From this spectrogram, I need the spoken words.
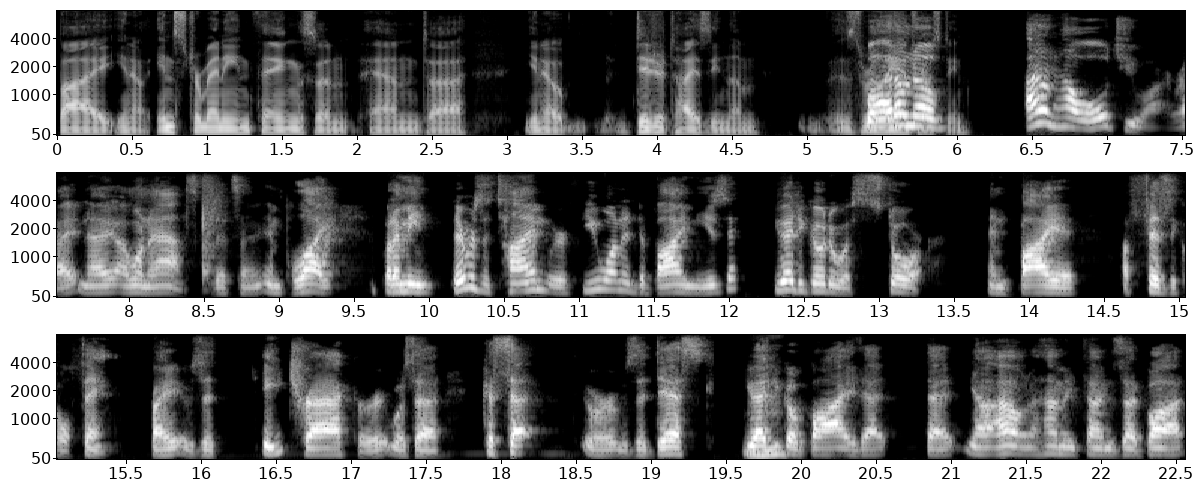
by you know instrumenting things and and uh, you know digitizing them is really well, I don't interesting. Know, I don't know how old you are, right? And I, I want to ask, that's impolite. But I mean, there was a time where if you wanted to buy music, you had to go to a store and buy a, a physical thing, right? It was a eight track or it was a cassette or it was a disc. You mm-hmm. had to mm-hmm. go buy that that you know, I don't know how many times I bought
